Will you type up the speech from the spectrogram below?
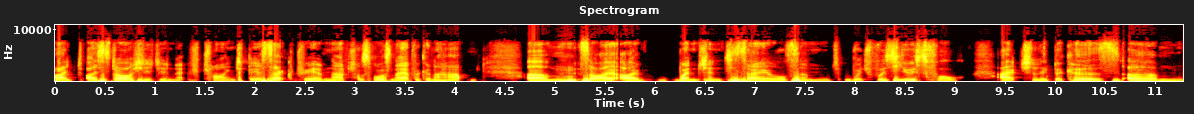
I, I started in trying to be a secretary, and that just wasn't ever going to happen. Um, mm-hmm. So I, I, went into sales, and which was useful actually because um,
